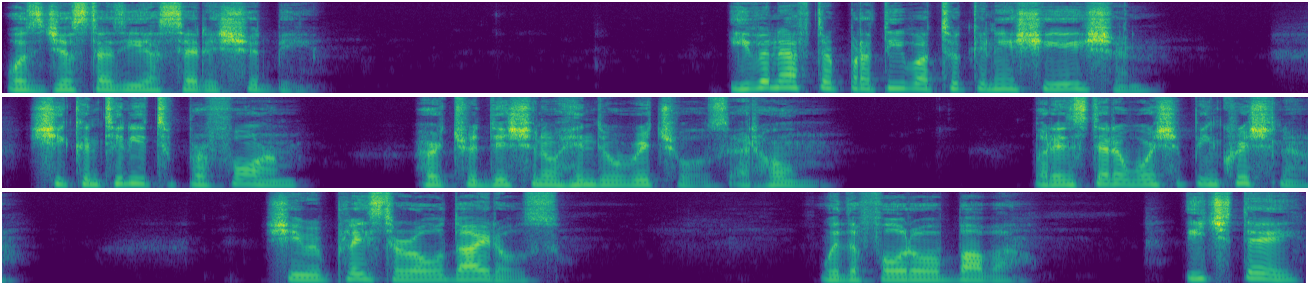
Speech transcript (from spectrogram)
was just as he had said it should be. Even after Pratibha took initiation, she continued to perform her traditional Hindu rituals at home. But instead of worshipping Krishna, she replaced her old idols with a photo of Baba. Each day,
